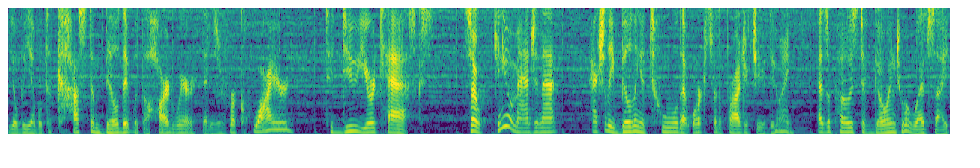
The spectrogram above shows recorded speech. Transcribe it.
You'll be able to custom build it with the hardware that is required to do your tasks. So, can you imagine that? Actually, building a tool that works for the project you're doing, as opposed to going to a website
